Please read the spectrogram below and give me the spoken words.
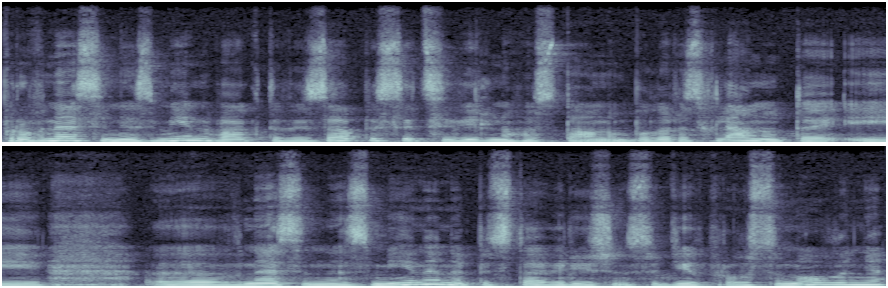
про внесення змін в актові записи цивільного стану. Було розглянуто і е, внесено зміни на підставі рішень судів про усиновлення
